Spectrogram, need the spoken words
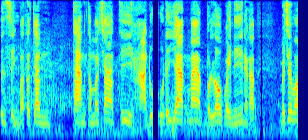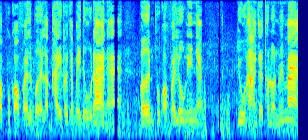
เป็นสิ่งมหัศจรรย์ทางธรรมชาติที่หาดูได้ยากมากบนโลกใบนี้นะครับ ไม่ใช่ว่าภูเขาไฟระเบิดแล้วใครก็จะไปดูได้นะฮะเพลินภูเขาไฟลูกนี้เนี่ยอยู่ห่างจากถนนไม่มาก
